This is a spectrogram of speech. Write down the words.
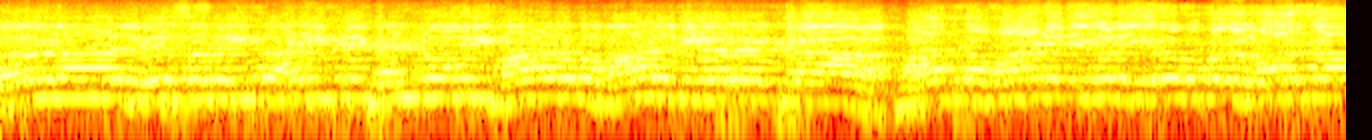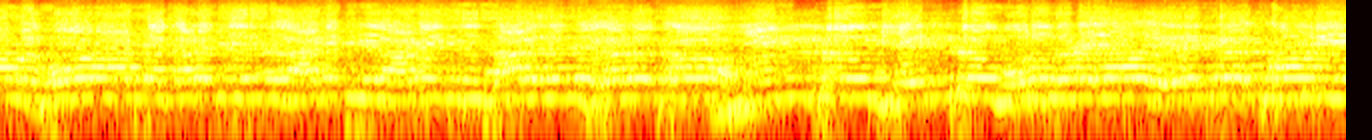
வரலாறு பேச வைத்த அனைத்து கல்லூரி மாணவ மாணவியருக்கு அந்த மாணவிகளை இரவு பகல் பார்க்காமல் போராட்ட களத்திற்கு அனுப்பிய அனைத்து தாய் தந்தைகளுக்கும் இன்றும் என்றும் உறுதுணையா இருக்கக்கூடிய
